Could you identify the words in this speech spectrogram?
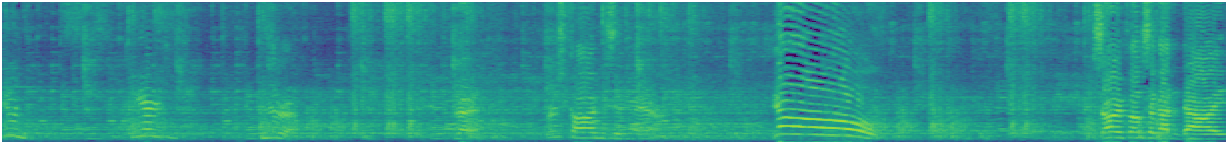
You. Here. Zero. First cog is in there. No! Sorry, folks, I gotta die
